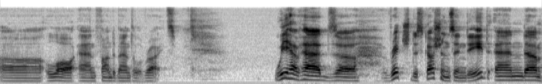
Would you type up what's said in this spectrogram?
law and fundamental rights. We have had uh, rich discussions indeed, and um,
